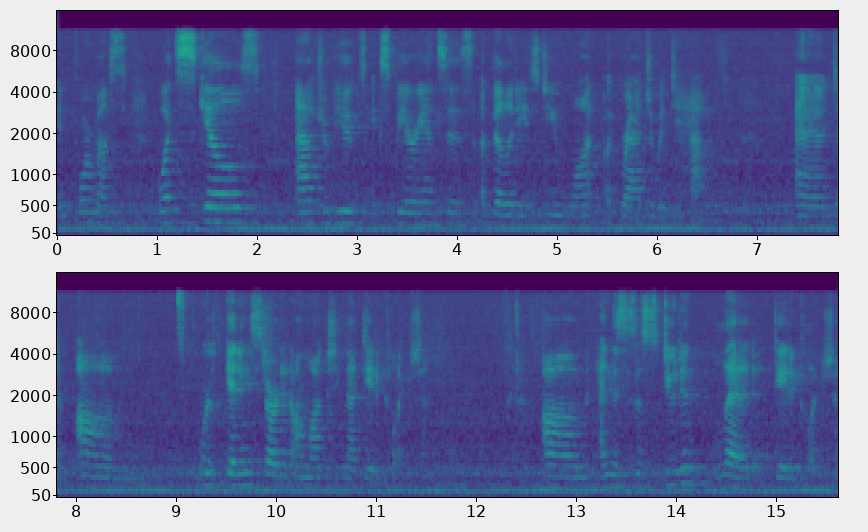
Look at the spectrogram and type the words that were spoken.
inform us what skills, attributes, experiences, abilities do you want a graduate to have? And um, we're getting started on launching that data collection. Um, and this is a student-led data collection.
